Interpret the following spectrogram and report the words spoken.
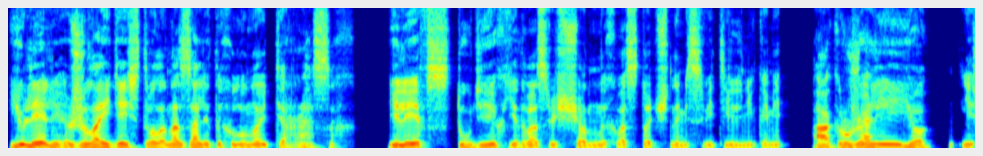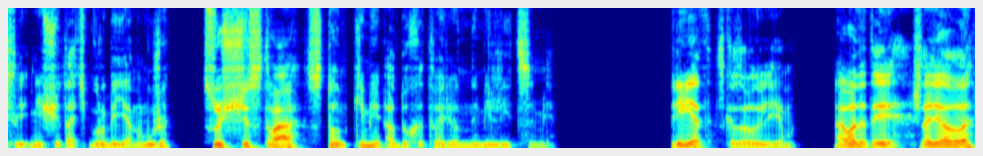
Юлелия жила и действовала на залитых луной террасах или в студиях, едва освещенных восточными светильниками, а окружали ее, если не считать грубияна мужа, существа с тонкими одухотворенными лицами. — Привет, — сказал Уильям. — А вот и ты что делала?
